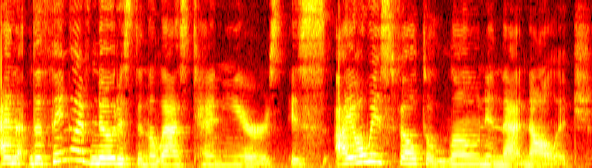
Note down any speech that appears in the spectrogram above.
And the thing I've noticed in the last 10 years is I always felt alone in that knowledge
